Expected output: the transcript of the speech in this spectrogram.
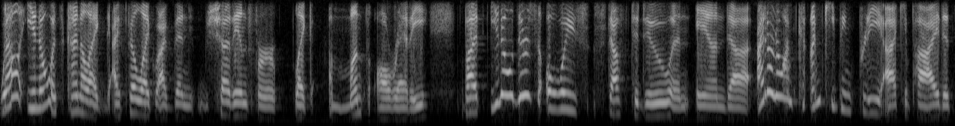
Well, you know, it's kind of like I feel like I've been shut in for like a month already. But you know, there's always stuff to do, and and uh, I don't know. I'm I'm keeping pretty occupied. It's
